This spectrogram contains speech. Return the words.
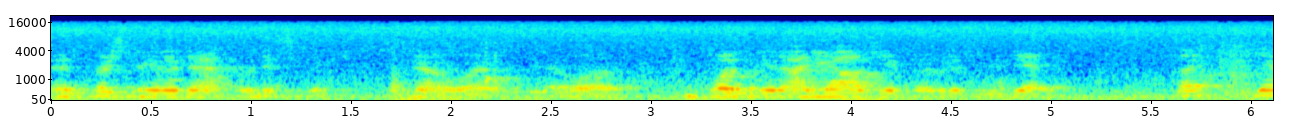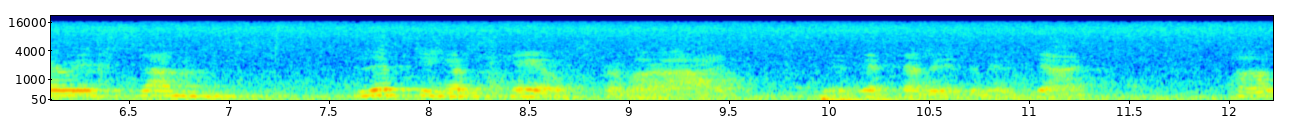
and especially in anachronistic, you know, uh, you know, uh, imposing an ideology of feminism today. But there is some lifting of scales from our eyes that feminism has done. Uh,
